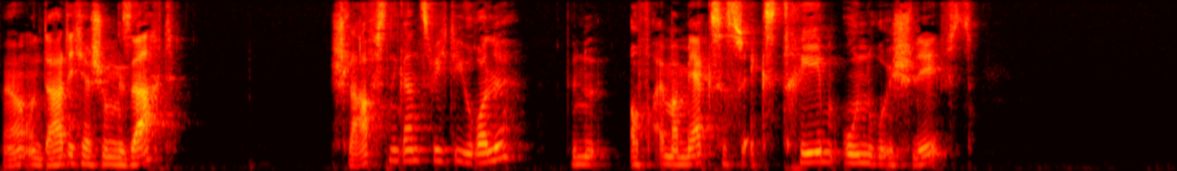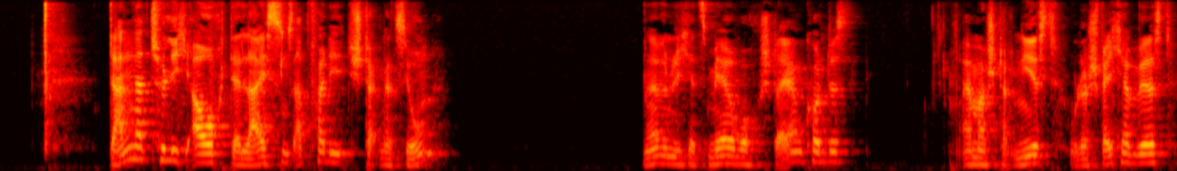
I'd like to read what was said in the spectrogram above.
Ja, und da hatte ich ja schon gesagt, Schlaf ist eine ganz wichtige Rolle. Wenn du auf einmal merkst, dass du extrem unruhig schläfst. Dann natürlich auch der Leistungsabfall, die Stagnation. Na, wenn du dich jetzt mehrere Wochen steigern konntest, auf einmal stagnierst oder schwächer wirst,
